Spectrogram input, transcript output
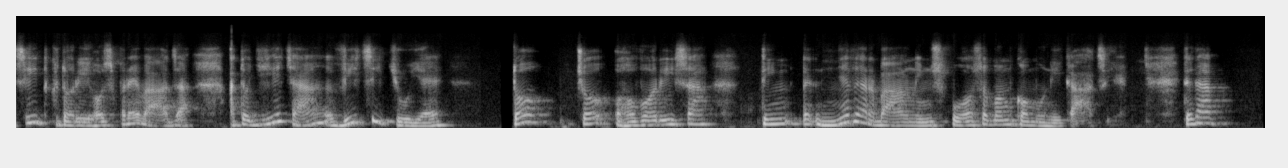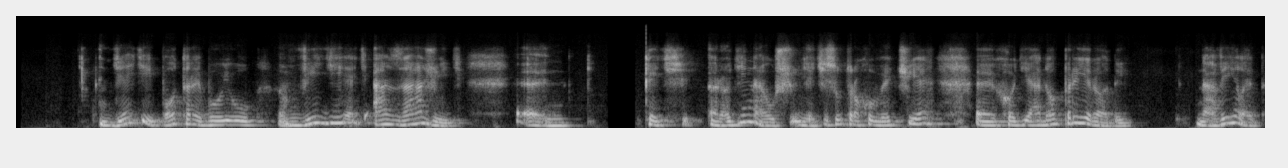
cit, ktorý ho sprevádza. A to dieťa vyciťuje to, čo hovorí sa tým neverbálnym spôsobom komunikácie. Teda deti potrebujú vidieť a zažiť. Keď rodina, už deti sú trochu väčšie, chodia do prírody na výlet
